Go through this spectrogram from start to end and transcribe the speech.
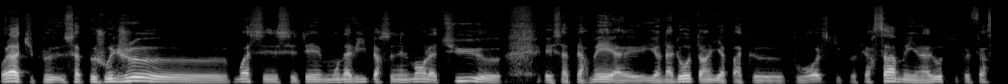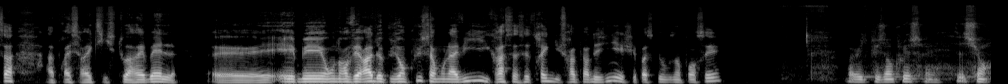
voilà, tu peux, ça peut jouer le jeu. moi, c'était mon avis personnellement là-dessus, et ça permet, il y en a d'autres, hein, il n'y a pas que pour qui peut faire ça, mais il y en a d'autres qui peuvent faire ça. Après, c'est vrai que l'histoire est belle. Euh, et, mais on en verra de plus en plus, à mon avis, grâce à cette règle du frappeur désigné. Je ne sais pas ce que vous en pensez. Ah oui, de plus en plus, c'est sûr.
